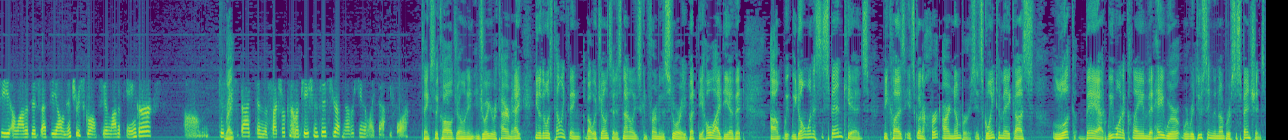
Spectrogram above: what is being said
see a lot of this at the elementary school. I see a lot of anger, um, Right. disrespect, and the sexual connotations this year. I've never seen it like that before. Thanks for the call, Joan, and enjoy your retirement. I, you know, the most telling thing about what Joan said is not only just confirming the story, but the whole idea that um, we, we don't want to suspend kids because it's going to hurt our numbers. It's going to make us look bad. We want to claim that hey, we're we're reducing the number of suspensions.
